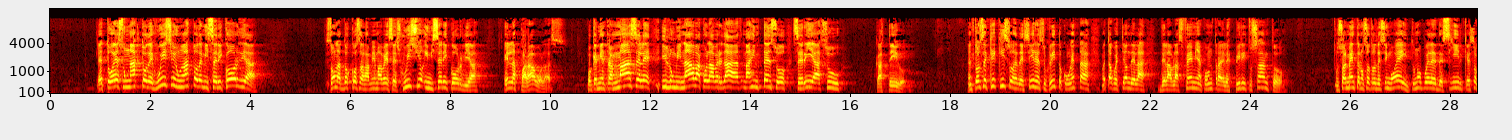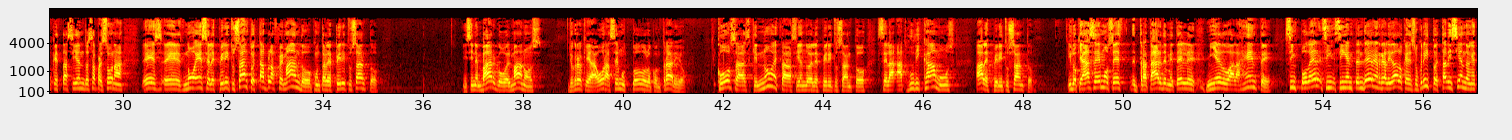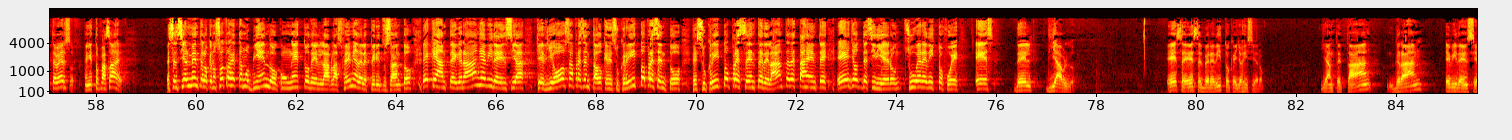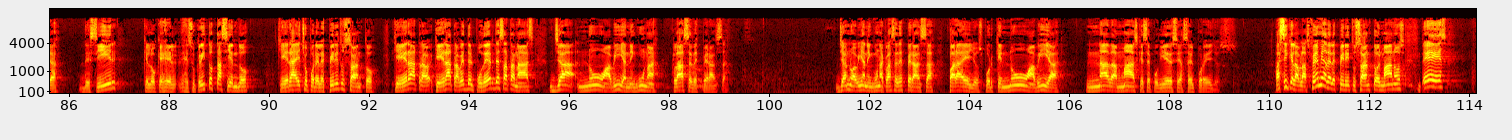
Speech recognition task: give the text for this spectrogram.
Esto es un acto de juicio y un acto de misericordia. Son las dos cosas a la misma vez, juicio y misericordia en las parábolas. Porque mientras más se le iluminaba con la verdad, más intenso sería su castigo. Entonces, ¿qué quiso decir Jesucristo con esta, esta cuestión de la, de la blasfemia contra el Espíritu Santo? Usualmente nosotros decimos, hey, tú no puedes decir que eso que está haciendo esa persona es, no es el Espíritu Santo, está blasfemando contra el Espíritu Santo. Y sin embargo, hermanos, yo creo que ahora hacemos todo lo contrario. Cosas que no está haciendo el Espíritu Santo, se las adjudicamos al Espíritu Santo. Y lo que hacemos es tratar de meterle miedo a la gente sin poder, sin, sin entender en realidad lo que Jesucristo está diciendo en este verso, en estos pasajes. Esencialmente lo que nosotros estamos viendo con esto de la blasfemia del Espíritu Santo es que ante gran evidencia que Dios ha presentado, que Jesucristo presentó, Jesucristo presente delante de esta gente, ellos decidieron, su veredicto fue, es del diablo. Ese es el veredicto que ellos hicieron. Y ante tan gran evidencia, decir que lo que Jesucristo está haciendo, que era hecho por el Espíritu Santo, que era, a que era a través del poder de Satanás, ya no había ninguna clase de esperanza. Ya no había ninguna clase de esperanza para ellos porque no había nada más que se pudiese hacer por ellos. Así que la blasfemia del Espíritu Santo, hermanos, es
